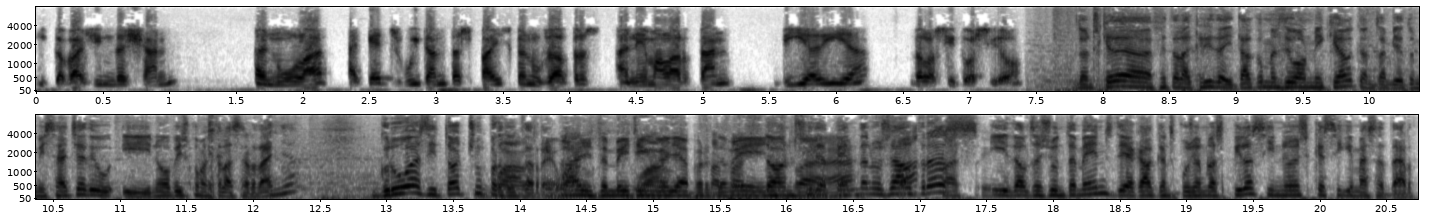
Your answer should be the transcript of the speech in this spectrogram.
i que vagin deixant anul·lat aquests 80 espais que nosaltres anem alertant dia a dia de la situació. Doncs queda feta la crida, i tal com ens diu el Miquel, que ens ha enviat un missatge, diu, i no heu vist com està la Cerdanya? Grues i totxo per Igual, tot arreu. Ah, jo també hi tinc Igual, allà fa apartaments. Doncs si clar. depèn de nosaltres i dels ajuntaments, ja cal que ens posem les piles, si no és que sigui massa tard.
